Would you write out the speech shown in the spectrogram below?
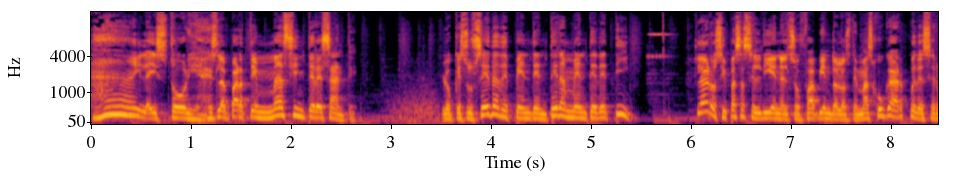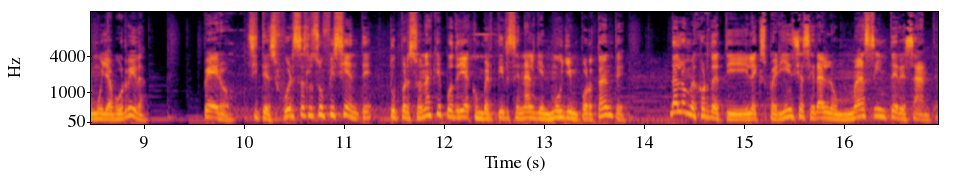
Ah, y la historia es la parte más interesante. Lo que suceda depende enteramente de ti. Claro, si pasas el día en el sofá viendo a los demás jugar puede ser muy aburrida. Pero, si te esfuerzas lo suficiente, tu personaje podría convertirse en alguien muy importante. Da lo mejor de ti y la experiencia será lo más interesante.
